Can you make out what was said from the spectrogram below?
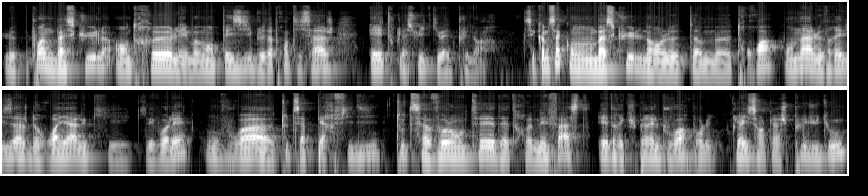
le point de bascule entre les moments paisibles d'apprentissage et toute la suite qui va être plus noire. C'est comme ça qu'on bascule dans le tome 3. On a le vrai visage de Royal qui, est dévoilé. On voit euh, toute sa perfidie, toute sa volonté d'être néfaste et de récupérer le pouvoir pour lui. Donc là, il s'en cache plus du tout.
